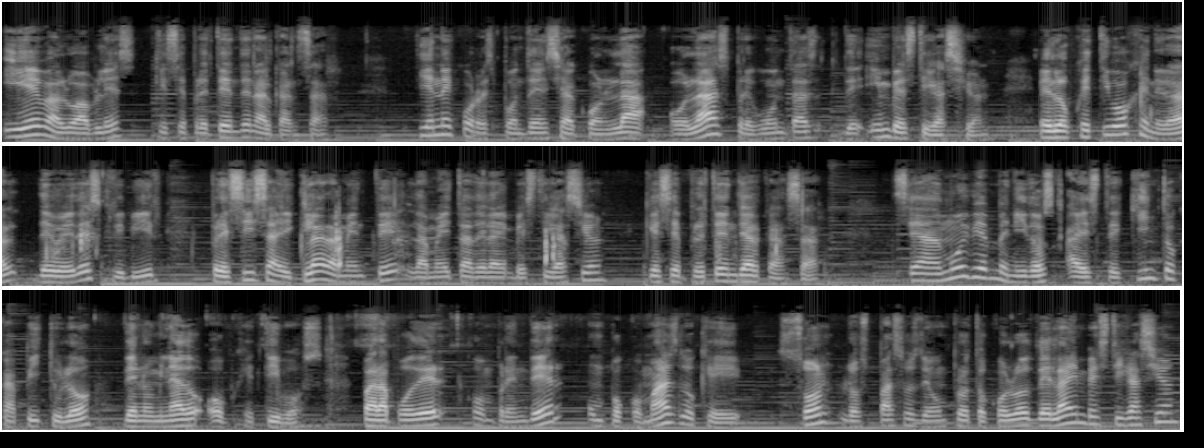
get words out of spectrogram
y evaluables que se pretenden alcanzar. Tiene correspondencia con la o las preguntas de investigación. El objetivo general debe describir precisa y claramente la meta de la investigación que se pretende alcanzar. Sean muy bienvenidos a este quinto capítulo denominado Objetivos, para poder comprender un poco más lo que son los pasos de un protocolo de la investigación.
